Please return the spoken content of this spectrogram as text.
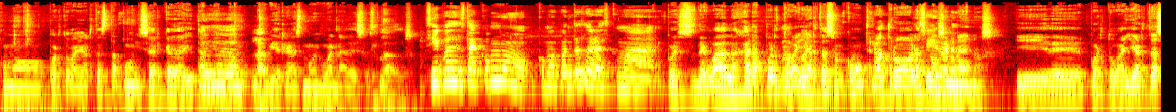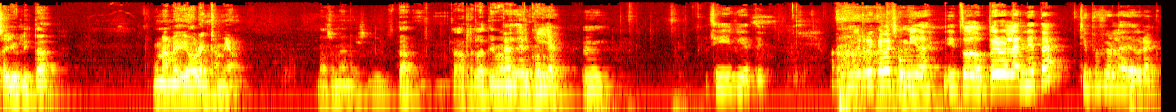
como Puerto Vallarta está muy cerca de ahí, también la, la birria es muy buena de esos lados. Sí, pues está como, como cuántas horas, como a... Pues de Guadalajara a Puerto No, Vallarta son como cuatro, horas sí, más ¿verdad? o menos. Y de Puerto Vallarta a Sayulita, una media hora en camión. Más o menos. Está, está Está relativamente cerquilla. Mm. Sí, fíjate. Pues muy rica la sí. comida y todo, pero la neta, sí prefiero la de Durango.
